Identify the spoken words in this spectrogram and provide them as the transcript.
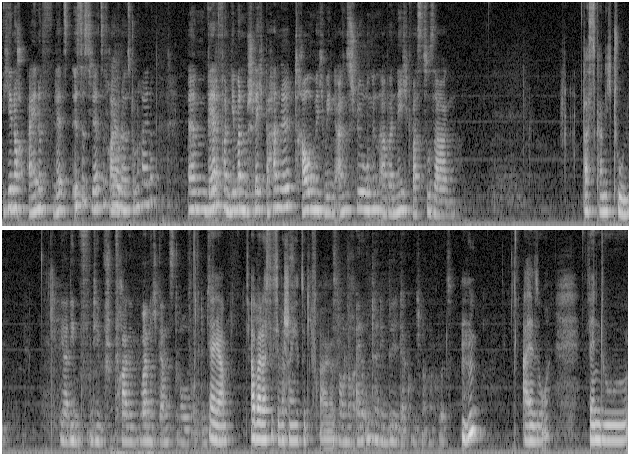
Hier noch eine, letz- ist es die letzte Frage Ja. oder hast du noch eine? Ähm, werde von jemandem schlecht behandelt, traue mich wegen Angststörungen, aber nicht, was zu sagen. Was kann ich tun? Ja, die, die Frage war nicht ganz drauf auf dem Ja, ja. Aber das ist ja wahrscheinlich jetzt so die Frage. Es war auch noch eine unter dem Bild, da gucke ich noch mal kurz. Mhm. Also, wenn du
